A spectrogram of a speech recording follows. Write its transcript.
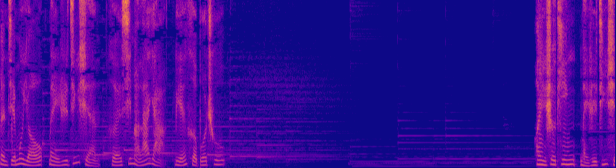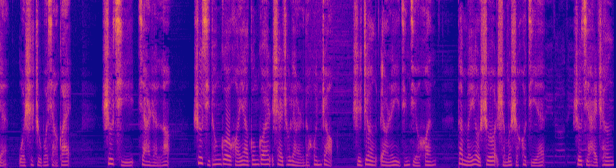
本节目由每日精选和喜马拉雅联合播出。欢迎收听每日精选我是主播小乖。舒淇嫁人了舒淇通过环亚公关晒出两人的婚照实证两人已经结婚但没有说什么时候结。舒淇还称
